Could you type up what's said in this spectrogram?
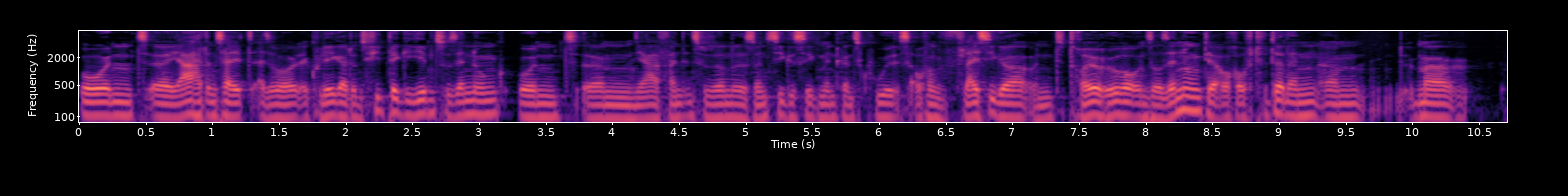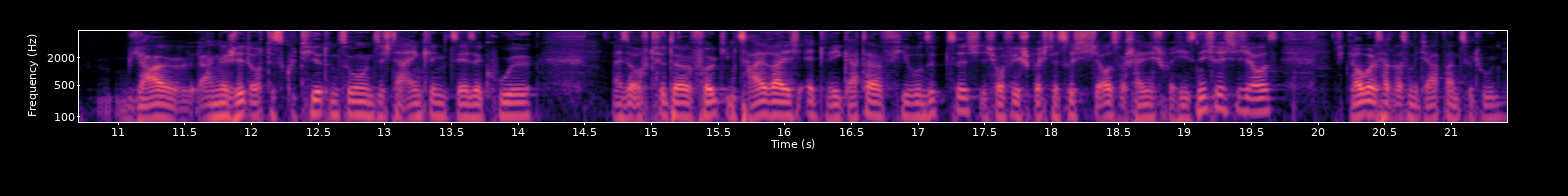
Und äh, ja, hat uns halt, also der Kollege hat uns Feedback gegeben zur Sendung und ähm, ja, fand insbesondere das sonstige Segment ganz cool. Ist auch ein fleißiger und treuer Hörer unserer Sendung, der auch auf Twitter dann ähm, immer ja, engagiert auch diskutiert und so und sich da einklingt. Sehr, sehr cool. Also auf Twitter folgt ihm zahlreich edwegatta74. Ich hoffe, ich spreche das richtig aus. Wahrscheinlich spreche ich es nicht richtig aus. Ich glaube, das hat was mit Japan zu tun.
